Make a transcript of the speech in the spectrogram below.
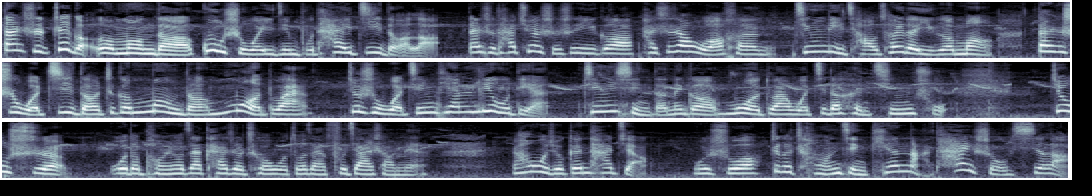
但是这个噩梦的故事我已经不太记得了，但是它确实是一个还是让我很精力憔悴的一个梦。但是我记得这个梦的末端，就是我今天六点。惊醒的那个末端，我记得很清楚，就是我的朋友在开着车，我坐在副驾上面，然后我就跟他讲，我说这个场景，天哪，太熟悉了，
